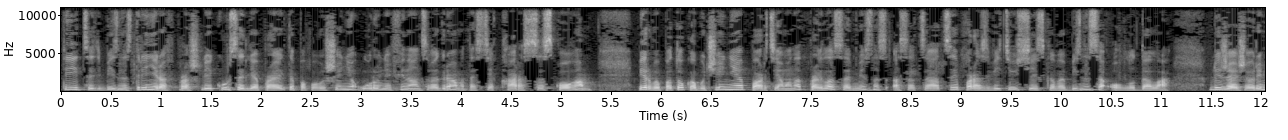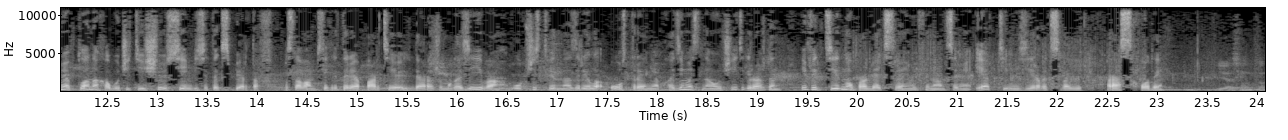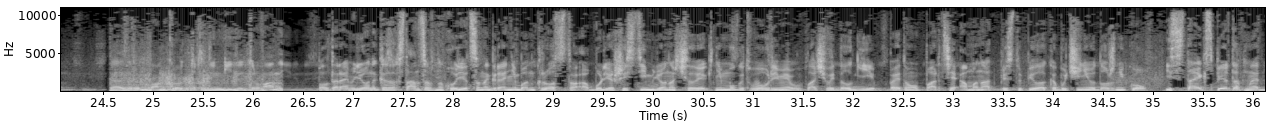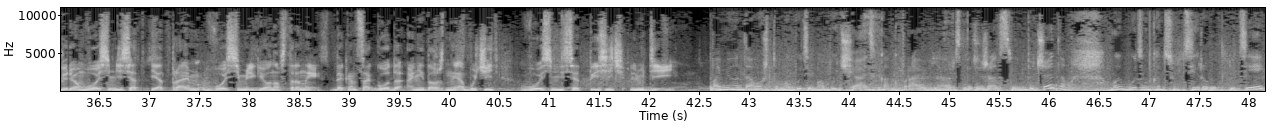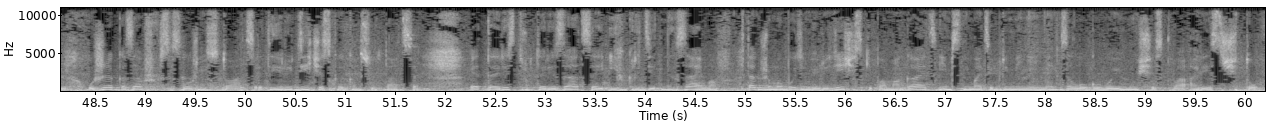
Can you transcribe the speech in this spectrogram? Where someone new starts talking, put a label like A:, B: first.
A: 30 бизнес-тренеров прошли курсы для проекта по повышению уровня финансовой грамотности «Карсас Когам». Первый поток обучения партия «Аманат» провела совместно с Ассоциацией по развитию сельского бизнеса «Оллодала». В ближайшее время в планах обучить еще 70 экспертов. По словам секретаря партии Эльдара Жумагазиева, в обществе назрела острая необходимость научить граждан эффективно управлять своими финансами и оптимизировать свои расходы.
B: Полтора миллиона казахстанцев находятся на грани банкротства, а более шести миллионов человек не могут вовремя выплачивать долги. Поэтому партия «Аманат» приступила к обучению должников. Из 100 экспертов мы отберем 80 и отправим в 8 регионов страны. До конца года они должны обучить 80 тысяч людей.
C: Помимо того, что мы будем обучать, как правильно распоряжаться своим бюджетом, мы будем консультировать людей, уже оказавшихся в сложной ситуации. Это юридическая консультация, это реструктуризация их кредитных займов. Также мы будем юридически помогать им снимать обременение их залогового имущества, арест счетов.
